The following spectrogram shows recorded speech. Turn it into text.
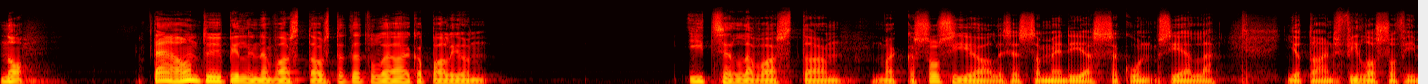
No, tämä on tyypillinen vastaus. Tätä tulee aika paljon itsellä vastaan, vaikka sosiaalisessa mediassa, kun siellä jotain filosofi,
